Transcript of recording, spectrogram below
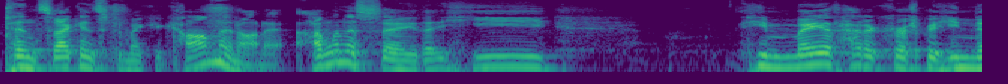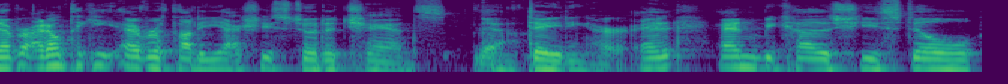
ten seconds to make a comment on it, I'm going to say that he he may have had a crush, but he never. I don't think he ever thought he actually stood a chance Yeah. of dating her, and and because she's still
